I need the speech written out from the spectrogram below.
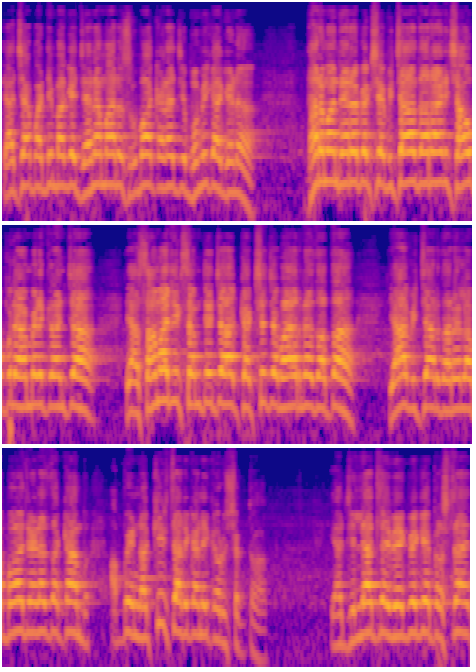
त्याच्या पाठीमागे जनमानस उभा करण्याची भूमिका घेणं. धर्मनिरपेक्ष विचारधारा आणि शाहूपुरे आंबेडकरांच्या या सामाजिक समतेच्या कक्षेच्या बाहेर न जाता या विचारधारेला बळ देण्याचं काम आपण नक्कीच त्या ठिकाणी करू शकतो आहोत. या जिल्ह्यातले वेगवेगळे प्रश्न आहेत.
